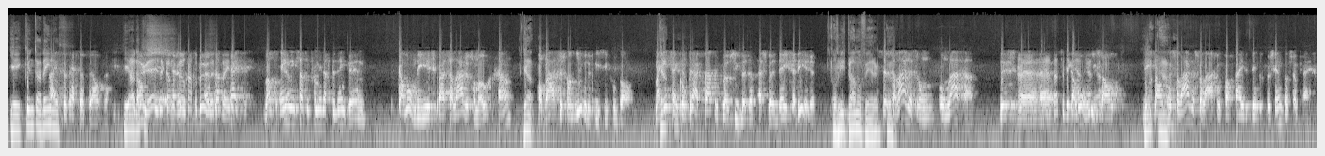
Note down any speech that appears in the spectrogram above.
je kunt alleen blijft nog... het echt hetzelfde? Ja, Ja, dat nu, is- hè, er kan nog veel gaan gebeuren, Eh, dat weet ik. Kijk, want één Ja. ding zat ik vanmiddag te denken. En Calon die is qua salaris omhoog gegaan Ja. op basis van Eredivisie voetbal. Maar Ja. in zijn contract staat een clausule dat als we degraderen, Of niet promoveren. zijn Ja. salaris om, omlaag gaat. Dus eh ja, dat soort dingen, Calon ja, ja, die zal, die Maar- zal ja. een salarisverlaging van 25% of zo krijgen.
